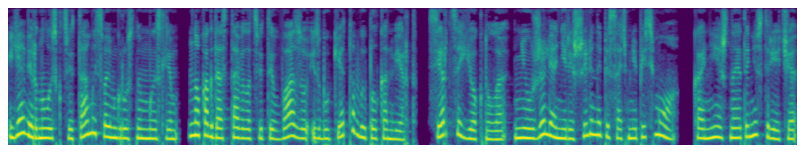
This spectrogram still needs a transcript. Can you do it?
Я вернулась к цветам и своим грустным мыслям, но когда ставила цветы в вазу, из букета выпал конверт. Сердце ёкнуло. Неужели они решили написать мне письмо? Конечно, это не встреча,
